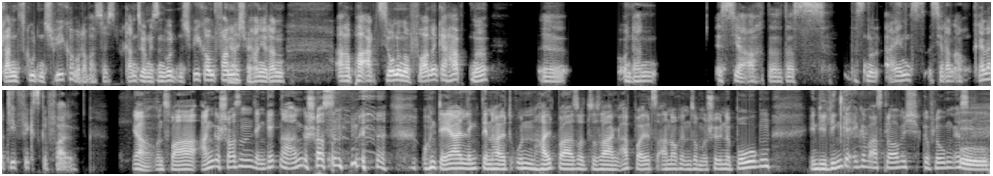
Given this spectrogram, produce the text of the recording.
ganz gut ins Spiel kommen oder was heißt ganz gut, wir sind gut ins Spiel kommen, fand Ja. ich. Wir haben ja dann auch ein paar Aktionen nach vorne gehabt, ne? Äh, und dann ist ja auch da das das 0-1 ist ja dann auch relativ fix gefallen. Ja, und zwar angeschossen, den Gegner angeschossen und der lenkt den halt unhaltbar sozusagen ab, weil es auch noch in so eine schöne Bogen in die linke Ecke war es, glaube ich, geflogen ist. Mhm,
